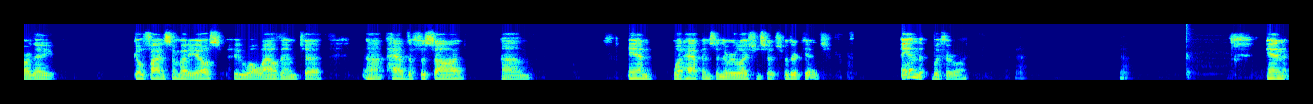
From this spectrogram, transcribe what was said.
or they go find somebody else who will allow them to uh, have the facade. Um, and what happens in the relationships with their kids and with their wife. and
